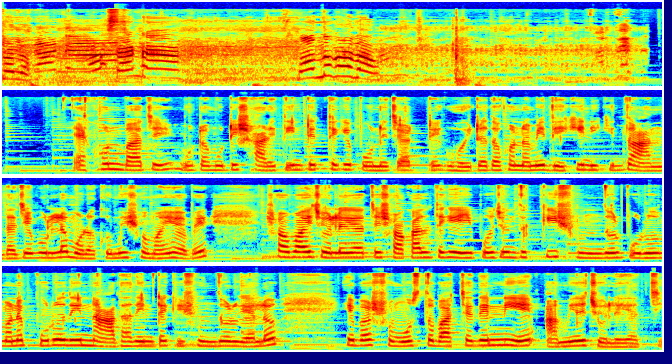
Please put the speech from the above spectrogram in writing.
চলো। টাটা বন্ধ করে দাও। এখন বাজে মোটামুটি সাড়ে তিনটের থেকে পৌনে চারটে। ঘড়িটা তখন আমি দেখিনি, কিন্তু আন্দাজে বললাম ওরকমই সময় হবে। সবাই চলে যাচ্ছে সকাল থেকে এই পর্যন্ত কি সুন্দর পুরো মানে পুরো দিন না আধা দিনটা কি সুন্দর গেল। এবার সমস্ত বাচ্চাদের নিয়ে আমিও চলে যাচ্ছি।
